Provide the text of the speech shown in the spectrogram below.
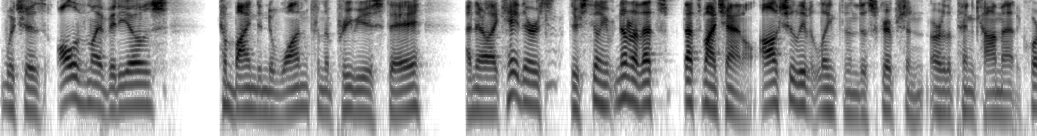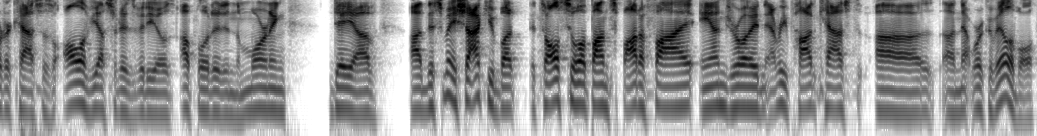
which is all of my videos combined into one from the previous day. And they're like, "Hey, there's they're stealing." No, no, that's that's my channel. I'll actually leave it linked in the description or the pinned comment. Quartercast is all of yesterday's videos uploaded in the morning, day of. Uh, this may shock you, but it's also up on Spotify, Android, and every podcast uh, uh, network available.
